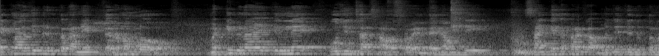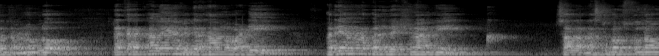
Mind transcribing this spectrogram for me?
టెక్నాలజీ పెరుగుతున్న నేటి తరుణంలో మట్టి వినాయకుల్నే పూజించాల్సిన అవసరం ఎంతైనా ఉంది. సాంకేతిక పరంగా అభివృద్ధి చెందుతున్న తరుణంలో రకరకాలైన విగ్రహాలను వాడి పర్యావరణ పరిరక్షణాన్ని చాలా నష్టపరుస్తున్నాం.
